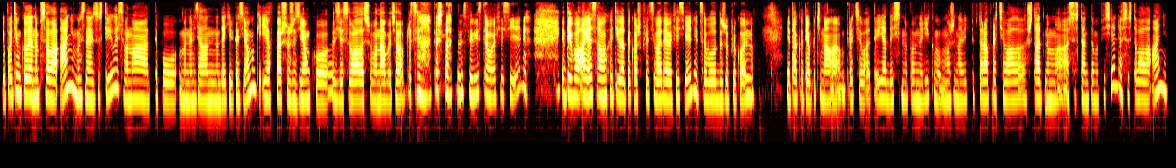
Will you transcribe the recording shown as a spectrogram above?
І потім, коли я написала Ані, ми з нею зустрілись. Вона, типу, мене взяла на декілька зйомок, і я в першу ж зйомку з'ясувала, що вона почала працювати штатним стилістом в L'Officiel і. І типу, а я саме хотіла також працювати в офісієлі, і це було дуже прикольно. І так от я починала працювати. Я десь, напевно, рік, може навіть півтора працювала штатним асистентом офісієлі, асистувала Ані.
